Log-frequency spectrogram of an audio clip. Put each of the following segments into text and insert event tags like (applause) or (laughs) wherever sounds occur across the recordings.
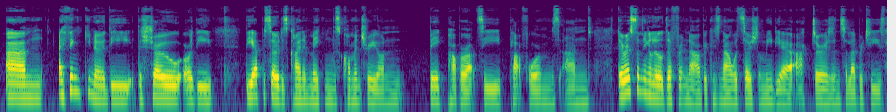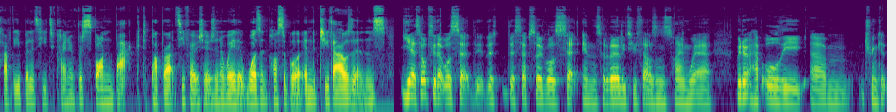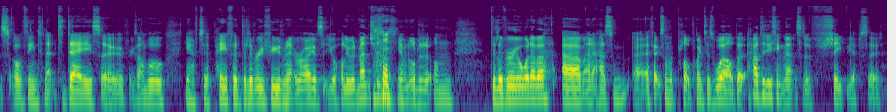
Um, I think you know the the show or the the episode is kind of making this commentary on big paparazzi platforms and there is something a little different now because now with social media actors and celebrities have the ability to kind of respond back to paparazzi photos in a way that wasn't possible in the 2000s Yeah, so obviously that was set. This episode was set in sort of early two thousands time where we don't have all the um, trinkets of the internet today. So, for example, you have to pay for delivery food when it arrives at your Hollywood mansion. (laughs) you haven't ordered it on delivery or whatever, um, and it has some uh, effects on the plot point as well. But how did you think that sort of shaped the episode?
